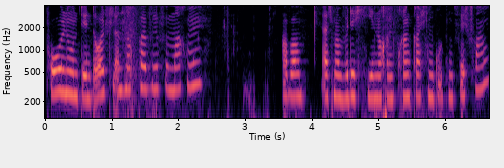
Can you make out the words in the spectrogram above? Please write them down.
Polen und in Deutschland noch ein paar Würfe machen. Aber erstmal würde ich hier noch in Frankreich einen guten Fisch fangen.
